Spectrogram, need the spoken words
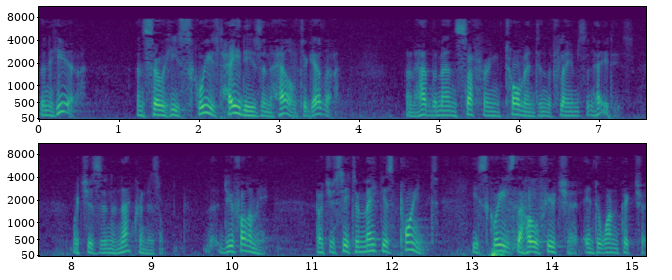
than here. And so he squeezed Hades and hell together and had the man suffering torment in the flames in Hades, which is an anachronism. Do you follow me? But you see, to make his point, he squeezed the whole future into one picture.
